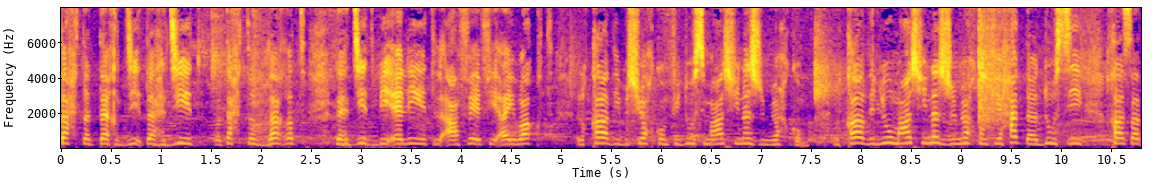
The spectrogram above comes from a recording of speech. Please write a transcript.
تحت التهديد تهديد وتحت الضغط تهديد بآلية الإعفاء في أي وقت. القاضي باش يحكم في دوسي ما عادش ينجم يحكم. القاضي اليوم ما عادش ينجم يحكم في حتى دوسي خاصة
